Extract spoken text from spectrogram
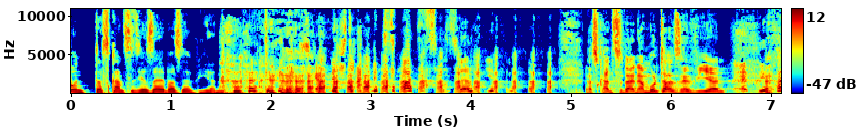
Und das kannst du dir selber servieren. servieren. Das kannst du deiner Mutter servieren. Ja.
